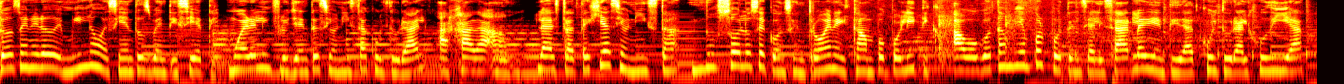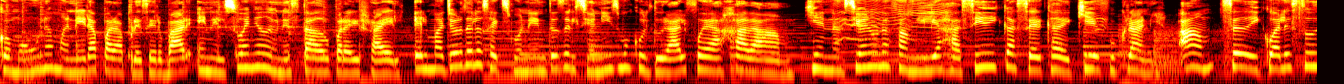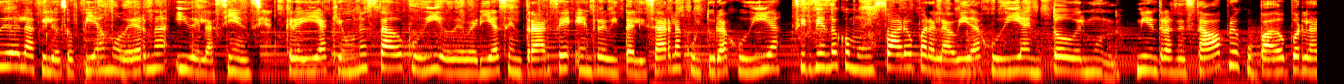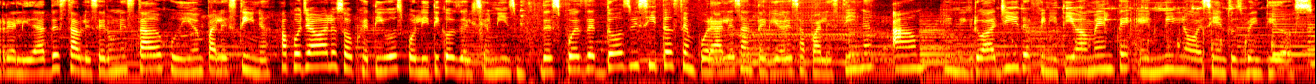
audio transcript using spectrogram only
2 de enero de 1927, muere el influyente sionista cultural Ahada Am. La estrategia sionista no solo se concentró en el campo político, abogó también por potencializar la identidad cultural judía como una manera para preservar en el sueño de un Estado para Israel. El mayor de los exponentes del sionismo cultural fue Ahada Am, quien nació en una familia hasídica cerca de Kiev, Ucrania. Am se dedicó al estudio de la filosofía moderna y de la ciencia. Creía que un Estado judío debería centrarse en revitalizar la cultura judía, sirviendo como un faro para la vida judía en todo el mundo. Mientras estaba preocupado por la realidad de establecer un Estado judío en Palestina, apoyaba los objetivos políticos del sionismo. Después de dos visitas temporales anteriores a Palestina, Am emigró allí definitivamente en 1922.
